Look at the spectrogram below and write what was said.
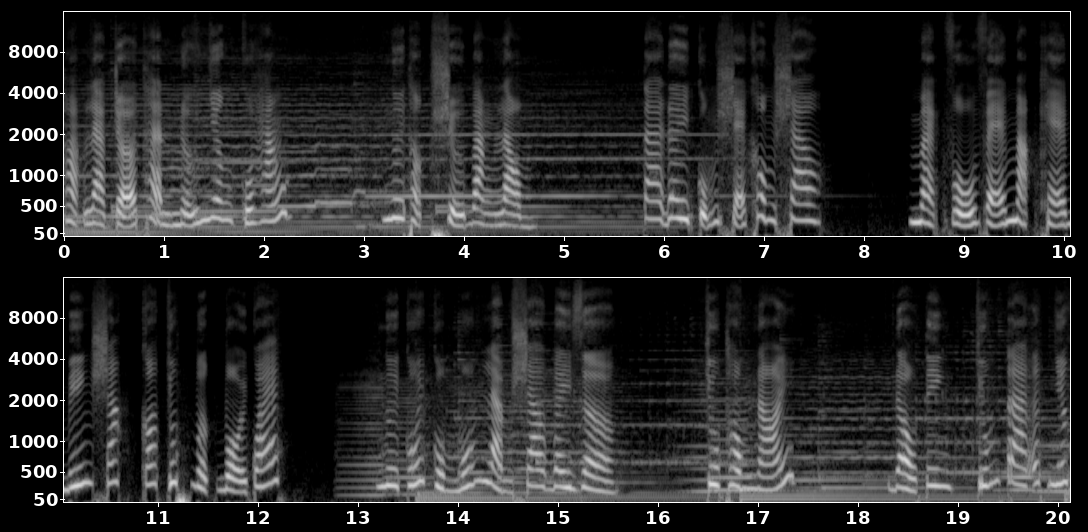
Hoặc là trở thành nữ nhân của hắn Ngươi thật sự bằng lòng. Ta đây cũng sẽ không sao. Mạc Vũ vẽ mặt khẽ biến sắc, Có chút bực bội quát. Ngươi cuối cùng muốn làm sao bây giờ? Chu Thông nói. Đầu tiên, chúng ta ít nhất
